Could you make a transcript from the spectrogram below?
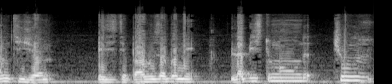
un petit j'aime. N'hésitez pas à vous abonner. La bise tout le monde. Tchuss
